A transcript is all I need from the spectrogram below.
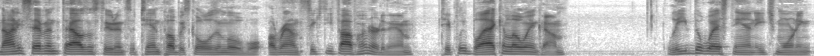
97,000 students attend public schools in Louisville. Around 6,500 of them, typically black and low income, leave the West End each morning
